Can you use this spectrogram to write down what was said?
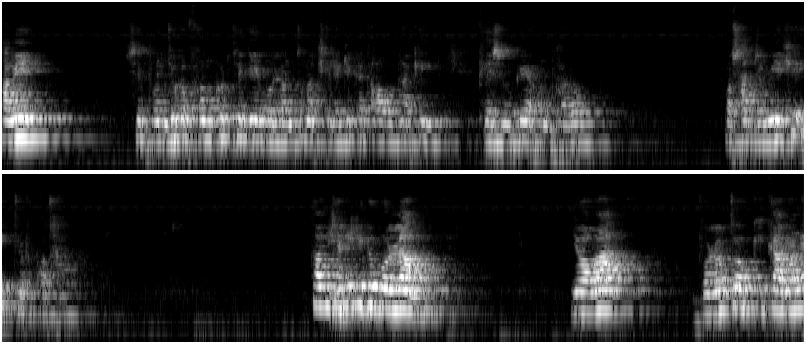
আমি সে বন্ধুকে ফোন করতে গিয়ে বললাম, তোমার ছেলেটিকে তাও নাকি ফেসবুকে এখন ভালো প্রসাদ জমিয়েছে তোর কথা। তো আমি ছেলেটিকে বললাম যে, বাবা, বলো তো কী কারণে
